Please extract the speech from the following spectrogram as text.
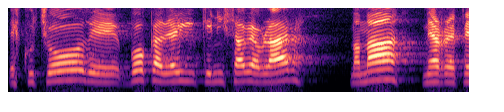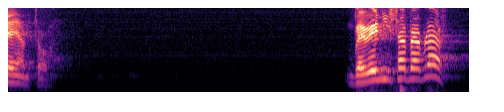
escuchó de boca de alguien que ni sabe hablar, mamá, me arrepiento? Un bebé ni sabe hablar.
